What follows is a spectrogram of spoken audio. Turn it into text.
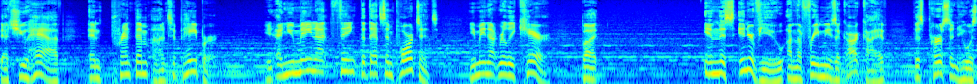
that you have and print them onto paper. And you may not think that that's important. You may not really care. But in this interview on the Free Music Archive, this person who was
